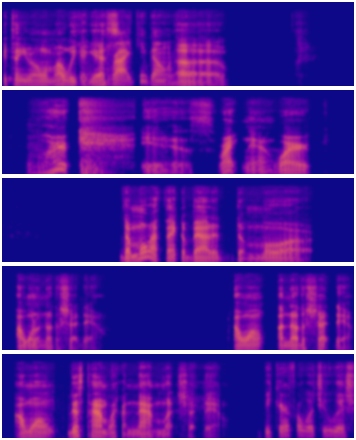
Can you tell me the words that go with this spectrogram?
continue on with my week, I guess. Right, keep going. Uh, work is right now. Work. The more I think about it, the more I want another shutdown. I want another shutdown. I want this time like a nine month shutdown. Be careful what you wish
